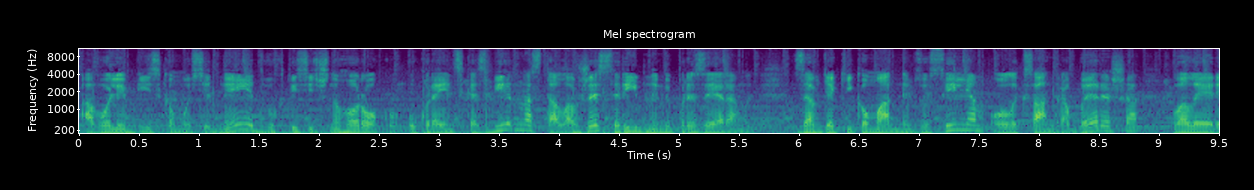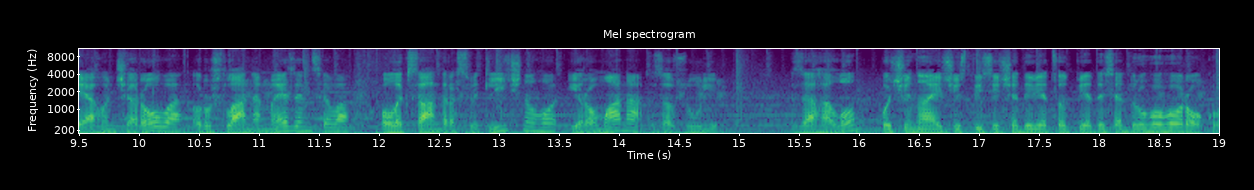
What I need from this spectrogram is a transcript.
А в Олімпійському Сіднеї 2000 року українська збірна стала вже срібними призерами завдяки командним зусиллям Олександра Береша, Валерія Гончарова, Руслана Мезенцева, Олександра Світлічного і Романа Зазулі. Загалом, починаючи з 1952 року,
